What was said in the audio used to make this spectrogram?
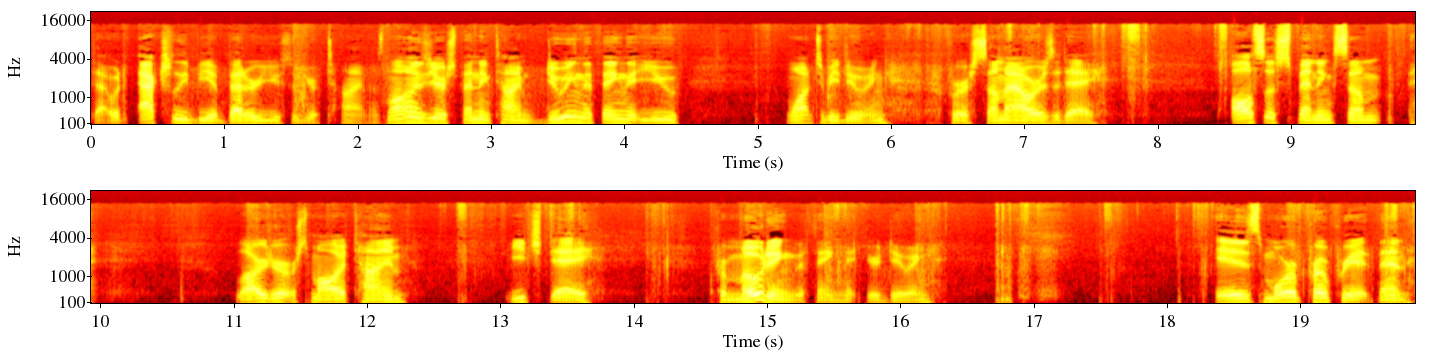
that would actually be a better use of your time. As long as you're spending time doing the thing that you want to be doing for some hours a day, also spending some larger or smaller time each day promoting the thing that you're doing is more appropriate than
